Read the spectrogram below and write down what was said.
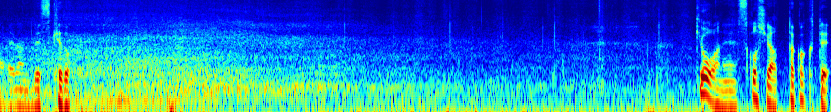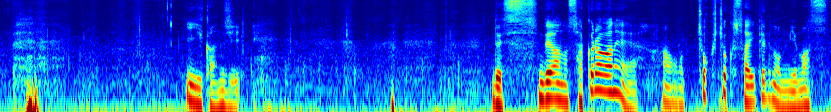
あれなんですけど。今日はね少しあったかくていい感じ。です。であの桜がねあのちょくちょく咲いてるのを見ます。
